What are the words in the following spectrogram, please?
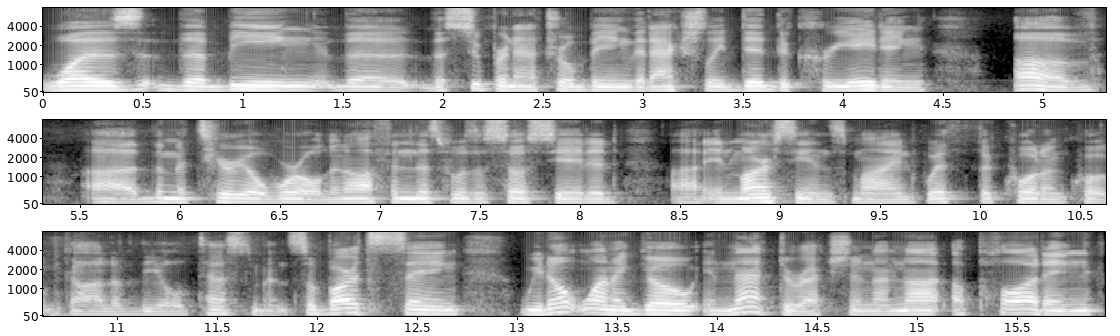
was the being, the, the supernatural being that actually did the creating of uh, the material world. And often this was associated uh, in Marcion's mind with the quote unquote God of the Old Testament. So Barth's saying we don't want to go in that direction. I'm not applauding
